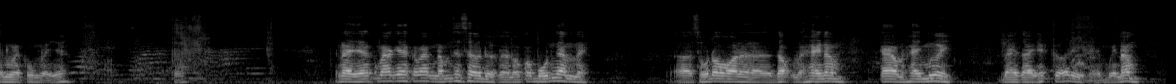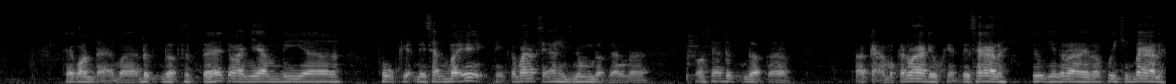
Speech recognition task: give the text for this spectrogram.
Ngăn ngoài cùng này nhé cái này nhá các bác nhé các bác nắm sơ sơ được là nó có bốn ngăn này. À, số đo là rộng là 25 cao là 20 bề dày hết cỡ thì phải 15 thế còn để mà đựng được thực tế cho anh em đi uh, phụ kiện đi săn bẫy ấy, thì các bác sẽ hình dung được rằng là nó sẽ đựng được uh, cả một cái loa điều khiển từ xa này. Ví dụ như cái loa này nó Q93 này.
